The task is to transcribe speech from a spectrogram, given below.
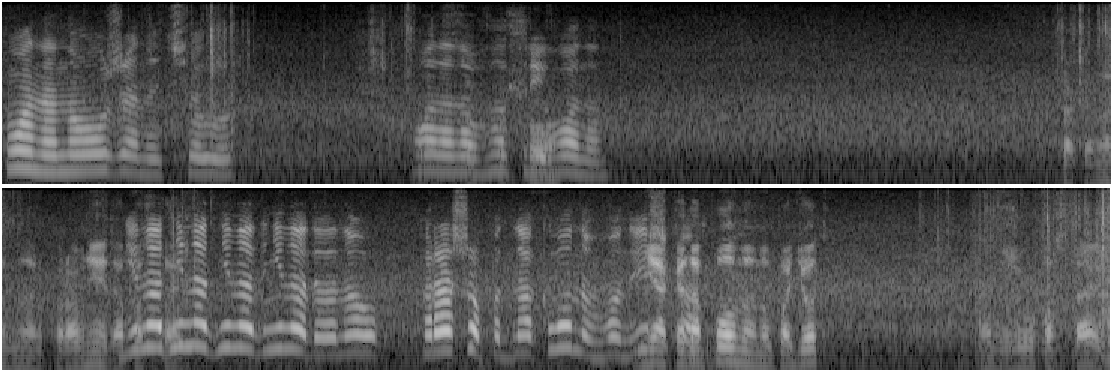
Вон оно уже начало. Вон Да, оно внутри, пошел. вон он. Так, она, наверное, поровнее, да, Не надо, не надо, не надо, не надо. Оно хорошо под наклоном. Вон, видишь, Не, когда как? полный он упадет, надо же его поставить.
